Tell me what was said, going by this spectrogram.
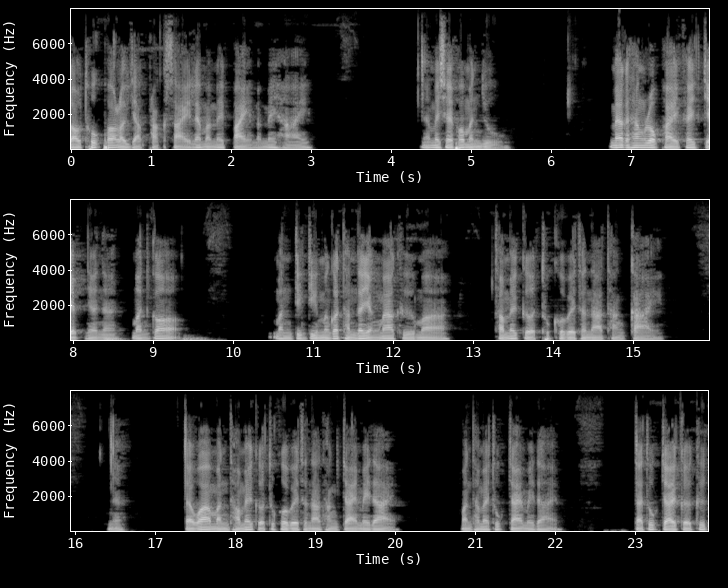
เราทุกข์เพราะเราอยากผลักไสแล้วมันไม่ไปมันไม่หายนะไม่ใช่เพราะมันอยู่ แม้กระทั่งโรคภัยไข้เจ็บเนี่ยนะมันก็มันจริง ๆ มันก็ทำได้อย่างมากคือมาทำให้เกิดทุกขเวทนาทางกายนะแต่ว่ามันทำให้เกิดทุกขเวทนาทางใจไม่ได้ มันทำให้ทุกข์ใจไม่ได้ แต่ทุกข์ใจเกิดขึ้น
